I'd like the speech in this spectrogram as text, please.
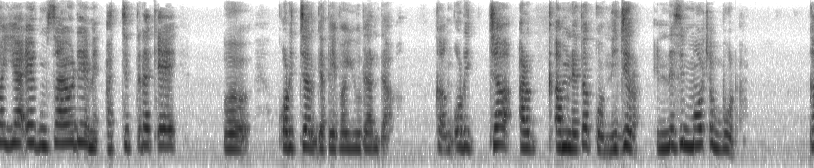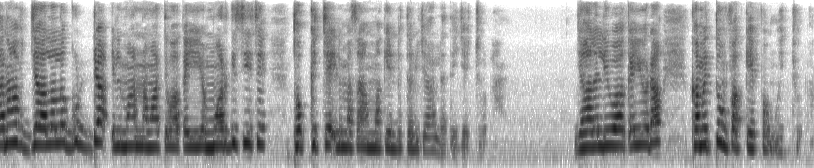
ፈያ ኤጉምሳ ዮዴ አችት ደቄ ቆርቻ. Kan qoricha argamne tokko ni jira. Innis immoo cubbuudha. Kanaaf jaalala guddaa ilmaan namaatti waaqayyo yommuu argisiise tokkicha ilma isaa amma kennutti ni jaallate jechuudha. Jaalalli waaqayyoodha kamittuun fakkeeffamu jechuudha.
